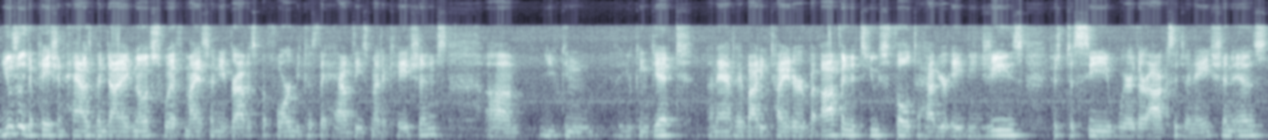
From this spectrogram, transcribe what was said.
usually the patient has been diagnosed with myasthenia gravis before because they have these medications. Um, you can you can get an antibody titer, but often it's useful to have your ABGs just to see where their oxygenation is.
